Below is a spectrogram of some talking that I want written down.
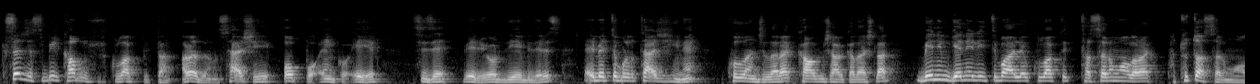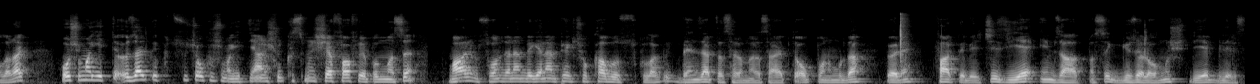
Kısacası bir kablosuz kulaklıktan aradığınız her şeyi Oppo Enco Air size veriyor diyebiliriz. Elbette burada tercih yine kullanıcılara kalmış arkadaşlar. Benim genel itibariyle kulaklık tasarımı olarak, kutu tasarımı olarak hoşuma gitti. Özellikle kutusu çok hoşuma gitti. Yani şu kısmın şeffaf yapılması. Malum son dönemde gelen pek çok kablosuz kulaklık benzer tasarımlara sahipti. Oppo'nun burada böyle farklı bir çizgiye imza atması güzel olmuş diyebiliriz.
